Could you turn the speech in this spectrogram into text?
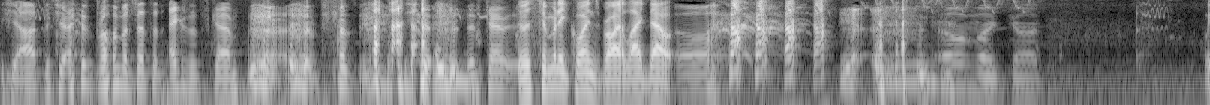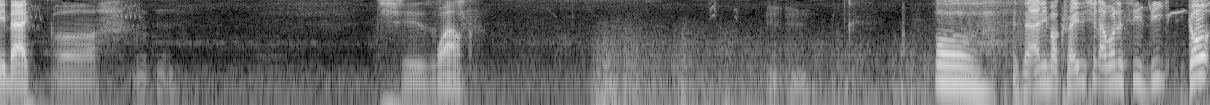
Yeah, did you bro? My chat's an exit scam because it came. There was too many coins, bro. I lagged out. Oh. oh my god. We back. Oh. Jesus. Wow. Oh. Is there any more crazy shit? I want to see the go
